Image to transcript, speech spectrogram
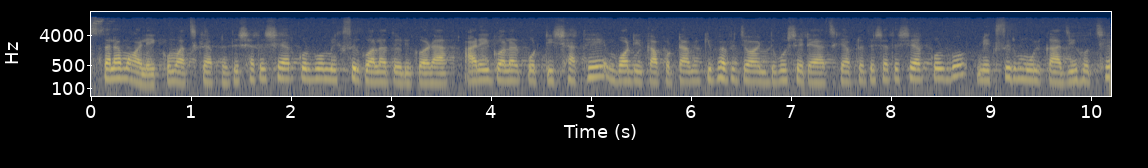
আসসালামু আলাইকুম। আজকে আপনাদের সাথে শেয়ার করব মিক্সির গলা তৈরি করা। আর এই গলার পট্টির সাথে বডির কাপড়টা আমি কীভাবে জয়েন্ট দেবো সেটা আজকে আপনাদের সাথে শেয়ার করব। মিক্সির মূল কাজই হচ্ছে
